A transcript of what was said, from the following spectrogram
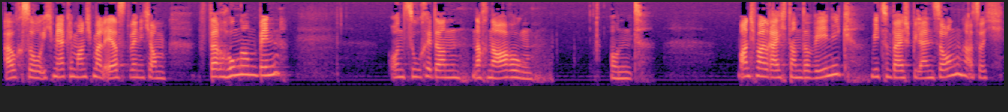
auch so. Ich merke manchmal erst, wenn ich am Verhungern bin und suche dann nach Nahrung. Und manchmal reicht dann da wenig, wie zum Beispiel ein Song. Also ich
